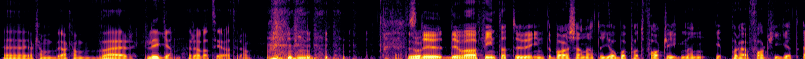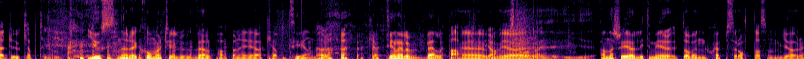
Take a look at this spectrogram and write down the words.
Eh, jag, kan, jag kan verkligen relatera till det. Så det, det var fint att du inte bara känner att du jobbar på ett fartyg, men på det här fartyget är du kapten. Just när det kommer till wellpappen är jag kapten där. Kapten eller wellpapp? Eh, jag, annars är jag lite mer utav en skeppsråtta som gör,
